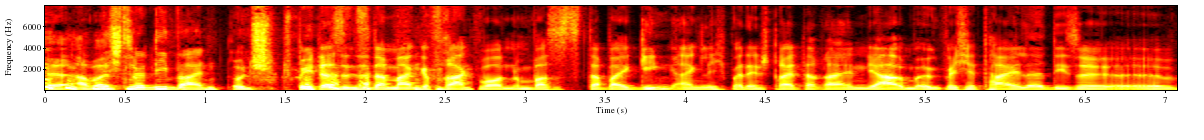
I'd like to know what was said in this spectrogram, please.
Äh, aber Nicht nur die beiden. Und später sind sie dann mal gefragt worden, um was es dabei ging eigentlich bei den Streitereien. Ja, um irgendwelche Teile. Diese, äh,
